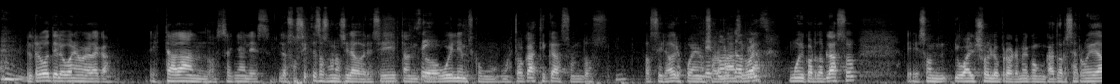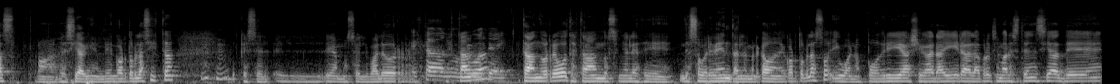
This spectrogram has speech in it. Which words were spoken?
El rebote lo van a ver acá. Está dando señales. Los esos son osciladores, ¿sí? Tanto Sí. Williams como, como Estocástica son dos osciladores, pueden De usar más igual. Muy corto plazo. Eh, son, igual yo lo programé con 14 ruedas, por una decía bien, bien cortoplacista, que es el, el, digamos, el valor Está dando un estándar. rebote ahí. Está dando rebote, está dando señales de, de sobreventa en el mercado en el corto plazo. Y bueno, podría llegar a ir a la próxima resistencia de.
